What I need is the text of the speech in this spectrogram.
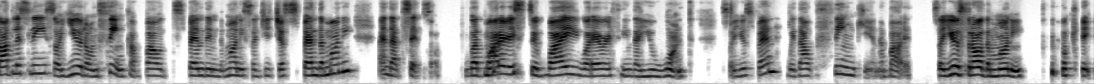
thoughtlessly so you don't think about spending the money. So you just spend the money and that's it. So what matters is to buy whatever thing that you want. So you spend without thinking about it. So you throw the money. okay.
